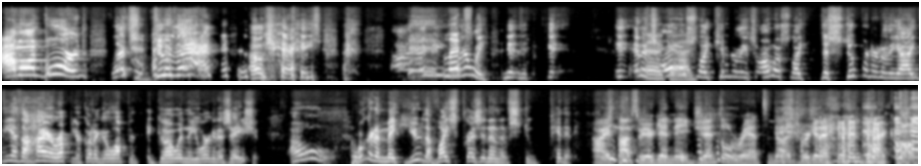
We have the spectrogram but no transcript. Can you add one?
"I'm on board. Let's do that." okay. I, I mean, Let's- really. It- it- it- and it's Oh, almost like Kimberly. It's almost like the stupider the idea, the higher up you're going to go up and and go in the organization. Oh, we're going to make you the vice president of stupidity. All right, Pops, we are getting a gentle rant nudge. We're going to hand back off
